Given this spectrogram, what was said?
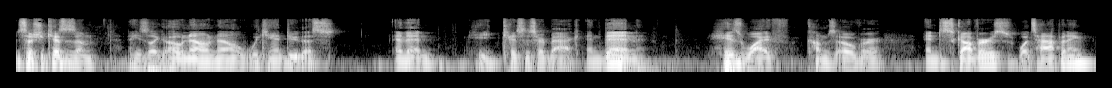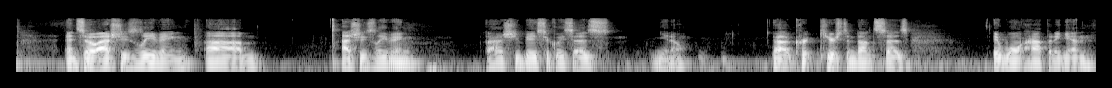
So she kisses him, and he's like, "Oh no, no, we can't do this." And then he kisses her back, and then his wife comes over and discovers what's happening. And so as she's leaving, um, as she's leaving, uh, she basically says, you know, uh, Kirsten Dunst says, "It won't happen again,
